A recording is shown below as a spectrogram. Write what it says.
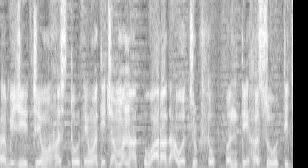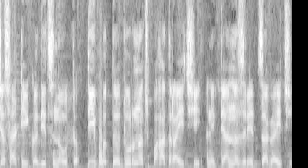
अभिजित जेव्हा हसतो तेव्हा तिच्या मनात वारा धावत सुटतो पण ते हसू तिच्यासाठी कधीच नव्हतं. ती फक्त दूरनच पाहत राहायची आणि त्या नजरेत जगायची.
